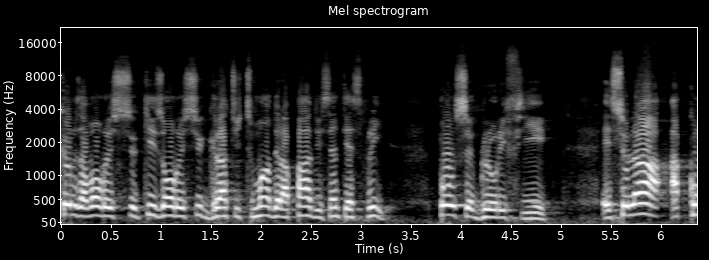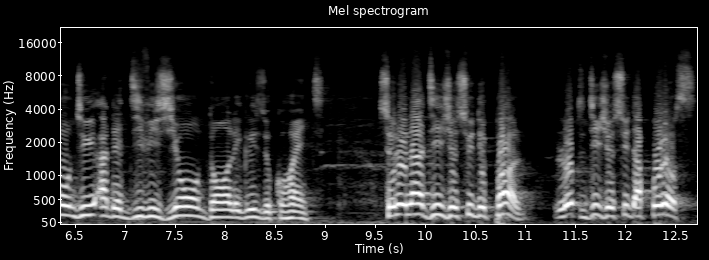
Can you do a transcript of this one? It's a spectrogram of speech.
que nous avons reçus, qu'ils ont reçus gratuitement de la part du Saint-Esprit pour se glorifier. Et cela a conduit à des divisions dans l'église de Corinthe. Celui-là dit, je suis de Paul. L'autre dit, je suis d'Apollos.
